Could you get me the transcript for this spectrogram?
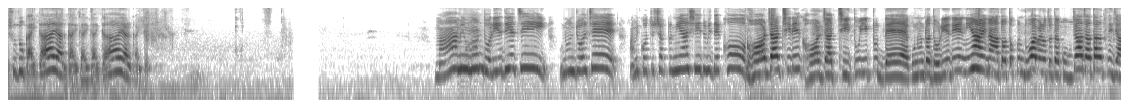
শুধু গাই গাই আর গাই গাই গাই গাই আর গাই গাই মা, আমি উনুন ধরিয়ে দিয়েছি। উনুন জ্বলছে। আমি কচু শাকটা নিয়ে আসি তুমি দেখো। ঘর যাচ্ছি রে ঘর যাচ্ছি। তুই একটু দেখ উনুনটা ধরিয়ে দিয়ে নিয়ে আয় না ততক্ষণ ধোয়া বেরোতে থাকুক। যা যা তাড়াতাড়ি যা।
